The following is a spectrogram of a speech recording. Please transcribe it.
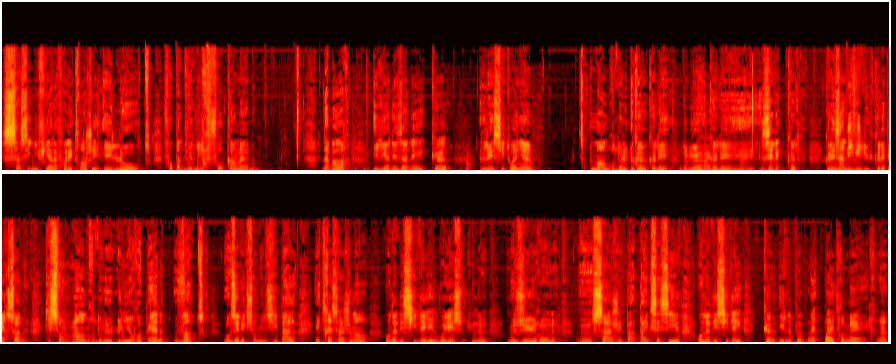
ça signifie à la fois l'étranger et l'hôte. faut pas devenir fou quand même. D'abord, il y a des années que les citoyens membres de, que, que les l'UE, ouais. que les élec- que, que les individus, que les personnes qui sont membres de l'Union européenne votent aux élections municipales. Et très sagement, on a décidé, vous voyez, c'est une mesure euh, euh, sage et pas, pas excessive, on a décidé qu'il ne peut pas être maire, hein.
